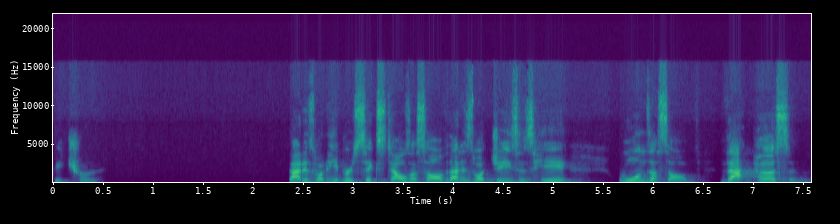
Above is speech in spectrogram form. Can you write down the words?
be true. That is what Hebrews 6 tells us of. That is what Jesus here warns us of. That person,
